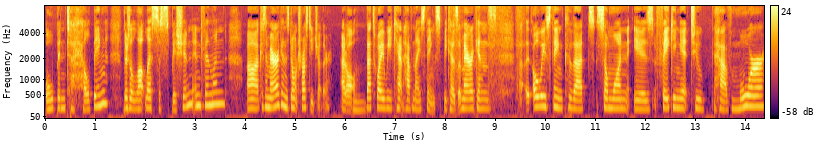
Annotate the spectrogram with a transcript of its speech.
open to helping. There's a lot less suspicion in Finland because Americans don't trust each other at all. That's why we can't have nice things because Americans uh, always think that someone is faking it to have more.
